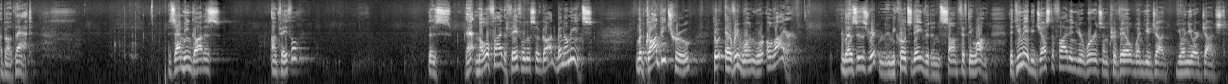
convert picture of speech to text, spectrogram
about that. Does that mean God is unfaithful? Does that nullify the faithfulness of God? By no means. Let God be true, though everyone were a liar. And as it is written, and he quotes David in Psalm 51, that you may be justified in your words and prevail when you, judge, when you are judged.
